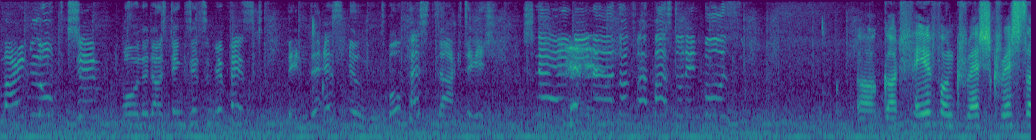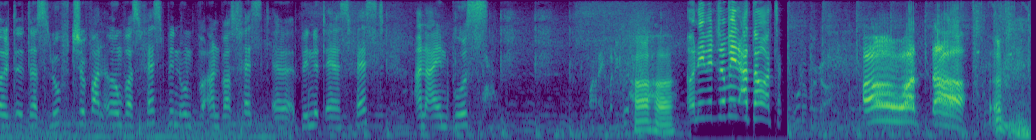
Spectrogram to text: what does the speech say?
Mein Luftschiff. Ohne das Ding sitzen wir fest. Binde es irgendwo fest, sagte ich. Schnell, Nina, sonst verpasst du den Bus. Oh Gott, Fail von Crash. Crash sollte das Luftschiff an irgendwas festbinden und an was fest äh, bindet er es fest? An einen Bus. Haha. Und ich bin schon wieder tot! Oh, what the?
